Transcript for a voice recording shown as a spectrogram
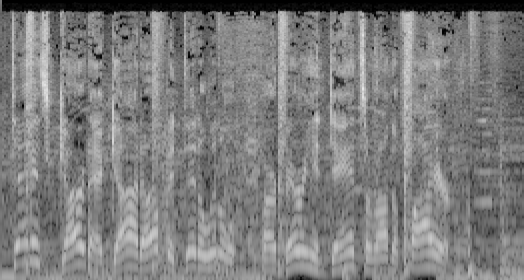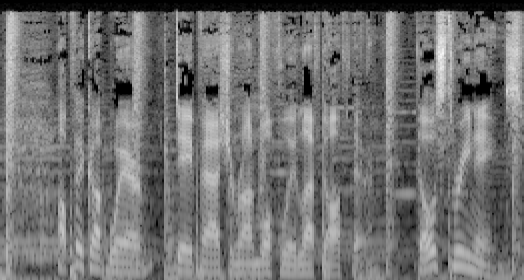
Dennis Gardeck got up and did a little barbarian dance around the fire. I'll pick up where Dave Pasch and Ron Wolfley left off there. Those three names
